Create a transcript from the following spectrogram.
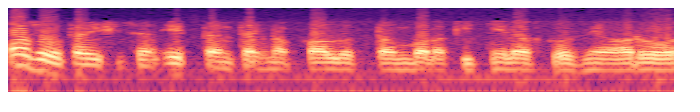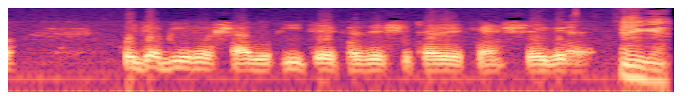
azóta is, hiszen éppen tegnap hallottam valakit nyilatkozni arról, hogy a bíróságok ítélkezési tevékenysége Igen.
